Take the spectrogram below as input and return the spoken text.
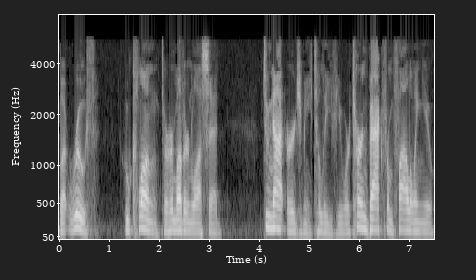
But Ruth, who clung to her mother in law, said, Do not urge me to leave you or turn back from following you.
